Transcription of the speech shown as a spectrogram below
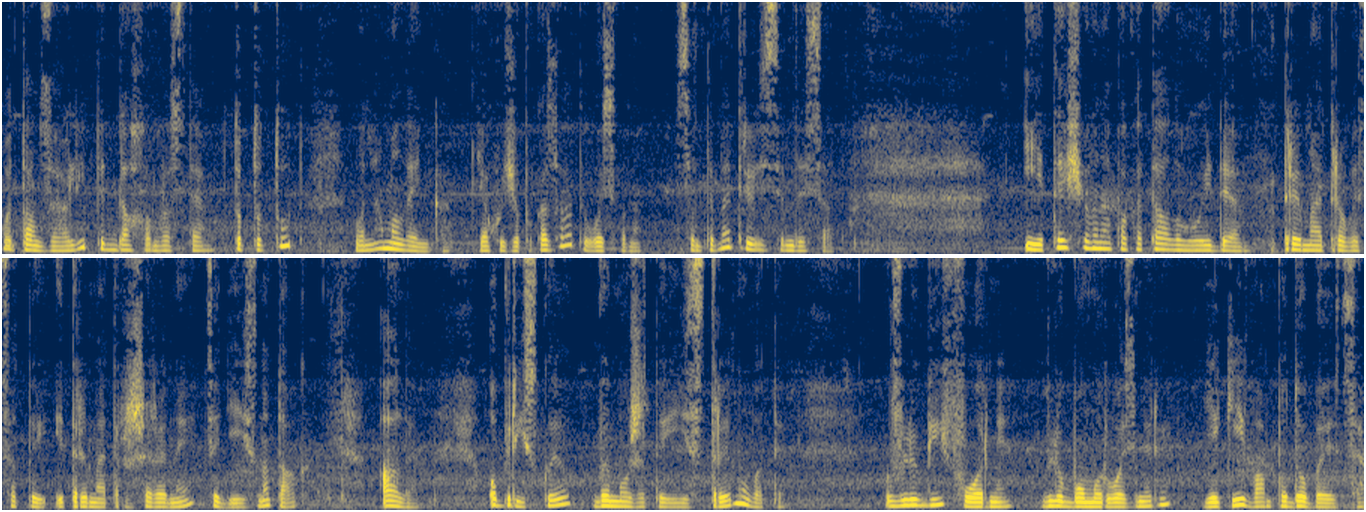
от там взагалі під дахом росте. Тобто тут вона маленька. Я хочу показати, ось вона, сантиметрів 80. І те, що вона по каталогу йде 3 метри висоти і 3 метри ширини, це дійсно так. Але обрізкою ви можете її стримувати в будь-якій формі, в будь-якому розмірі, який вам подобається.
